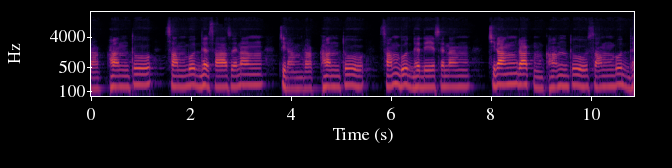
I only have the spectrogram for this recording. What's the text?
රක්ඛන්තු සම්බුද්ධ ශාසනං චිරං රක්ඛන්තු සම්බුද්ධ දේශනං චිරං රක්ඛන්තු සම්බුද්ධ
